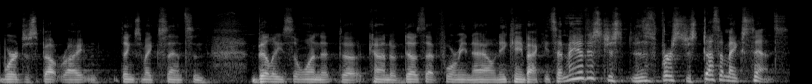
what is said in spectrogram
words are spelt right and things make sense. And Billy's the one that uh, kind of does that for me now. And he came back and said, man, this, just, this verse just doesn't make sense.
